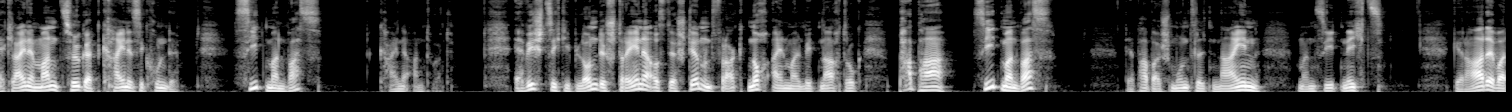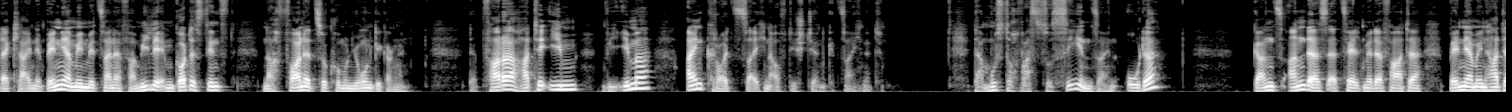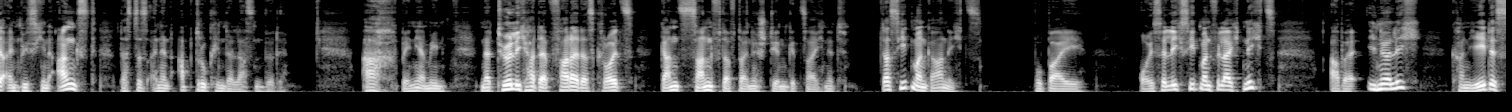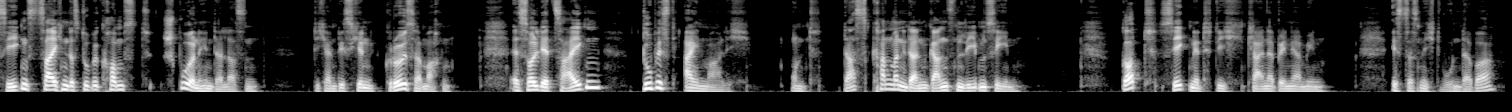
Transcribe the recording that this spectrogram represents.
Der kleine Mann zögert keine Sekunde. Sieht man was? Keine Antwort. Er wischt sich die blonde Strähne aus der Stirn und fragt noch einmal mit Nachdruck: Papa, sieht man was? Der Papa schmunzelt: Nein, man sieht nichts. Gerade war der kleine Benjamin mit seiner Familie im Gottesdienst nach vorne zur Kommunion gegangen. Der Pfarrer hatte ihm, wie immer, ein Kreuzzeichen auf die Stirn gezeichnet. Da muss doch was zu sehen sein, oder? Ganz anders, erzählt mir der Vater. Benjamin hatte ein bisschen Angst, dass das einen Abdruck hinterlassen würde. Ach, Benjamin, natürlich hat der Pfarrer das Kreuz ganz sanft auf deine Stirn gezeichnet. Da sieht man gar nichts. Wobei, äußerlich sieht man vielleicht nichts, aber innerlich kann jedes Segenszeichen, das du bekommst, Spuren hinterlassen, dich ein bisschen größer machen. Es soll dir zeigen, du bist einmalig. Und das kann man in deinem ganzen Leben sehen. Gott segnet dich, kleiner Benjamin. Ist das nicht wunderbar?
